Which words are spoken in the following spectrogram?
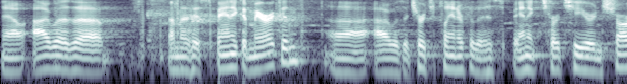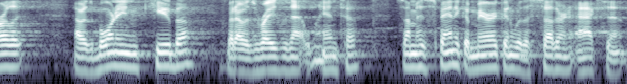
Now, I was a, I'm a Hispanic American. Uh, I was a church planter for the Hispanic church here in Charlotte. I was born in Cuba, but I was raised in Atlanta. So I'm a Hispanic American with a Southern accent.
